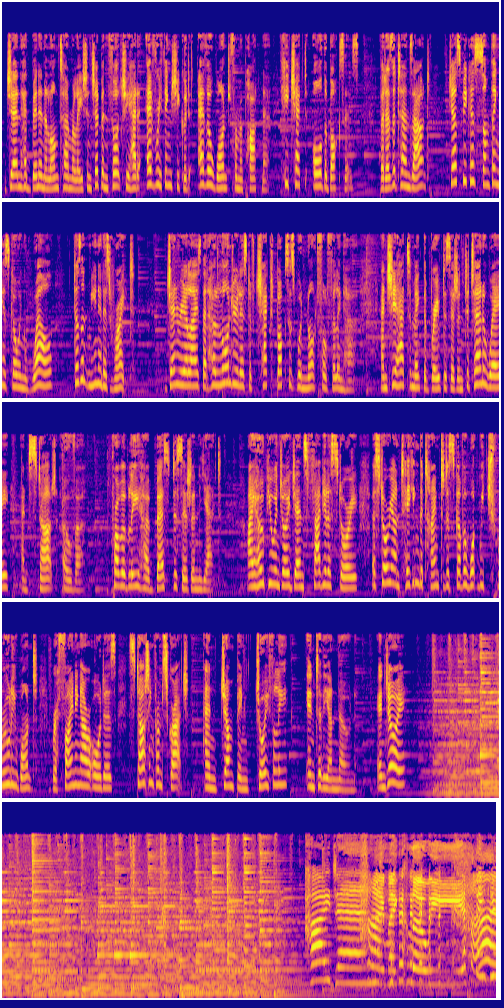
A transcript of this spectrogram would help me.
Jen had been in a long term relationship and thought she had everything she could ever want from a partner. He checked all the boxes. But as it turns out, just because something is going well doesn't mean it is right. Jen realized that her laundry list of checked boxes were not fulfilling her, and she had to make the brave decision to turn away and start over. Probably her best decision yet. I hope you enjoy Jen's fabulous story, a story on taking the time to discover what we truly want, refining our orders, starting from scratch, and jumping joyfully into the unknown. Enjoy! Hi, Jen. Hi, my Chloe. Hi. Thank you so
